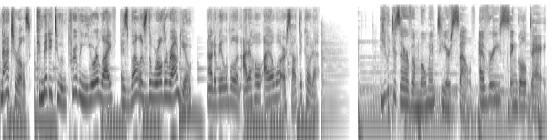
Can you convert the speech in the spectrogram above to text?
Naturals, committed to improving your life as well as the world around you. Not available in Idaho, Iowa, or South Dakota. You deserve a moment to yourself every single day.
